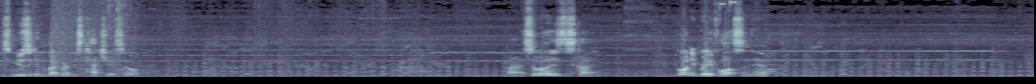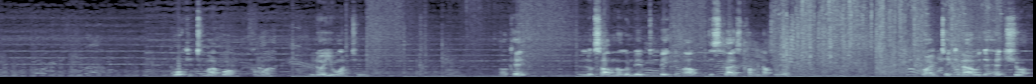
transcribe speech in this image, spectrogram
This music in the background is catchy as hell. Alright, so where is this guy? Got any brave hearts in here? Walk into my bomb, come on. You know you want to. Okay. It looks like I'm not going to be able to bait them out. This guy's coming up here. Got him taken out with a headshot.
